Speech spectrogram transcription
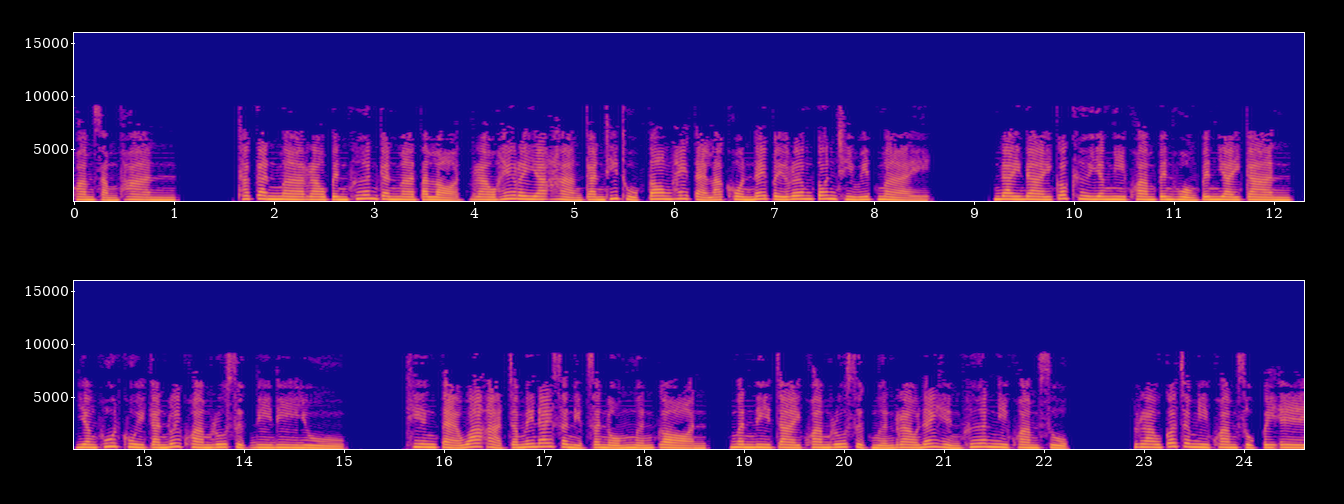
ความสัมพันธ์ถ้ากันมาเราเป็นเพื่อนกันมาตลอด เราให้ระยะห่างกันที่ถูกต้องให้แต่ละคนได้ไปเริ่มต้นชีวิตใหม่ ใด ๆ ก็คือยังมีความเป็นห่วงเป็นใยกัน ยังพูดคุยกันด้วยความรู้สึกดี ๆ อยู่ เพียงแต่ว่าอาจจะไม่ได้สนิทสนมเหมือนก่อน มันดีใจความรู้สึกเหมือนเราได้เห็นเพื่อนมีความสุข เราก็จะมีความสุขไปเอง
